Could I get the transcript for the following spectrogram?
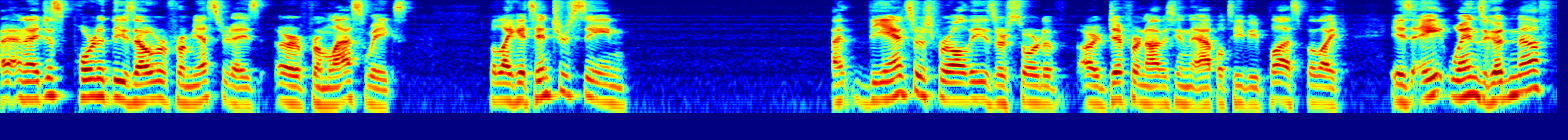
And I just ported these over from yesterday's or from last week's, but like it's interesting. I, the answers for all these are sort of are different, obviously in the Apple TV Plus. But like, is eight wins good enough?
